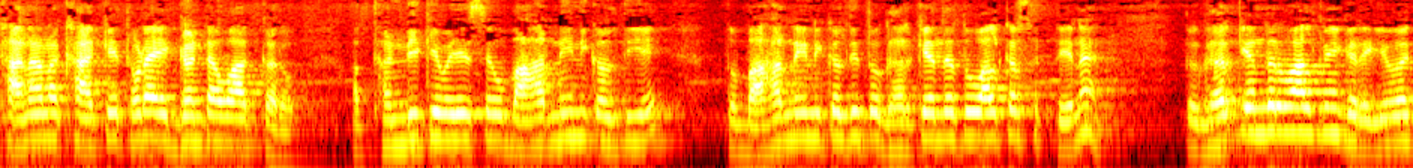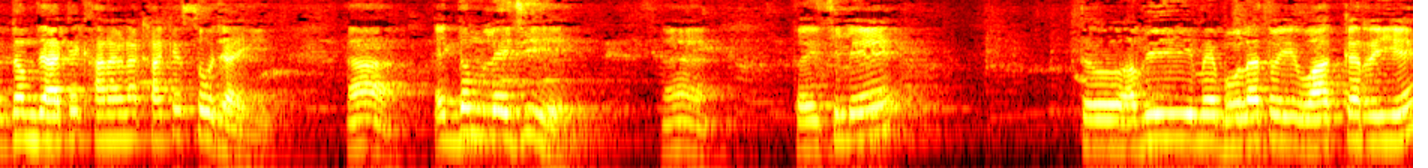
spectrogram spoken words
खाना ना खा के थोड़ा एक घंटा वॉक करो। अब ठंडी की वजह से वो बाहर नहीं निकलती है। तो बाहर नहीं निकलती तो घर के अंदर तो वाल कर सकती है ना? तो घर के अंदर वाल नहीं करेगी वो एकदम जाके खाना वाना खा के सो जाएगी। हाँ एकदम लेजी है। हाँ, तो इसलिए तो अभी मैं बोला तो ये वॉक कर रही है।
